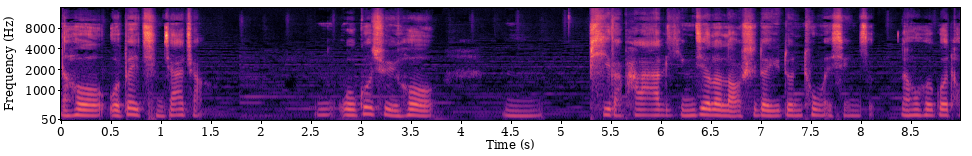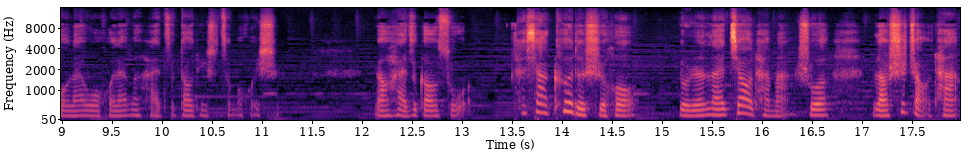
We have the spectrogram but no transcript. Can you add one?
然后我被请家长，嗯，我过去以后，嗯，噼里啪啦迎接了老师的一顿吐沫星子。然后回过头来，我回来问孩子到底是怎么回事。然后孩子告诉我，他下课的时候有人来叫他嘛，说老师找他。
